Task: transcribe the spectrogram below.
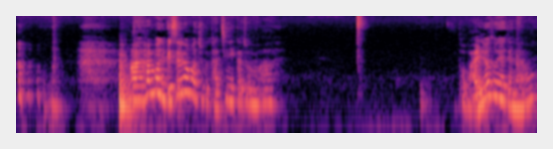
아, 한 번 이렇게 쓸려가지고 다치니까 좀, 아, 더 말려서 해야 되나요?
